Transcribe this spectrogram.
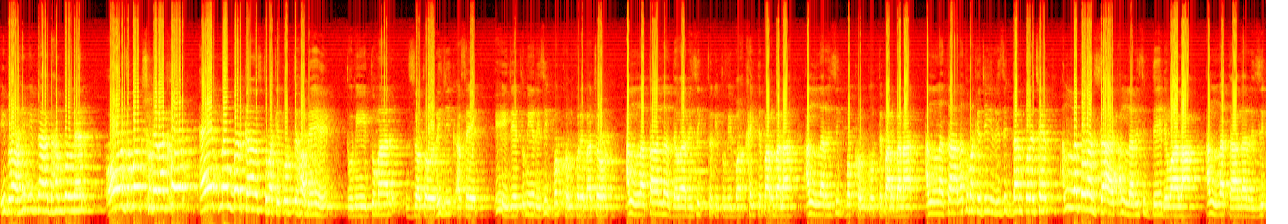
ইব্রাহিম ইবনে আদহাম বললেন, ও যুবক, শুনে রাখো এক নাম্বার কাজ তোমাকে করতে হবে, তুমি তোমার যত রিজিক আছে, এই যে তুমি রিজিক বক্ষণ করে বাঁচো, আল্লাহ তাআলা দেওয়া রিজিক থেকে তুমি খাইতে পারবা না, আল্লাহ রিজিক বক্ষণ করতে পারবা না, আল্লাহ তাআলা তোমাকে যে রিজিক দান করেছেন আল্লাহ তো রাজ্জাক আল্লাহ রিজিক দে দেওয়ালা, আল্লাহ তাআলা রিজিক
